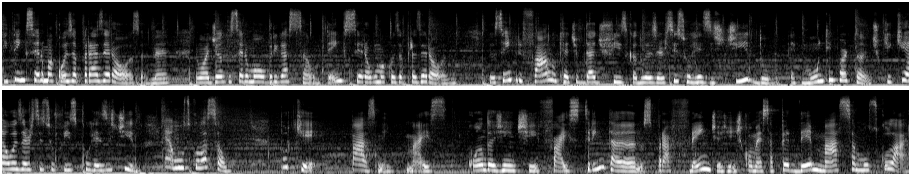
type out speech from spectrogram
e tem que ser uma coisa prazerosa, né? Não adianta ser uma obrigação, tem que ser alguma coisa prazerosa. Eu sempre falo que a atividade física do exercício resistido é muito importante. O que é o exercício físico resistido? É a musculação. Por quê? Pasmem, mas quando a gente faz 30 anos para frente, a gente começa a perder massa muscular.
